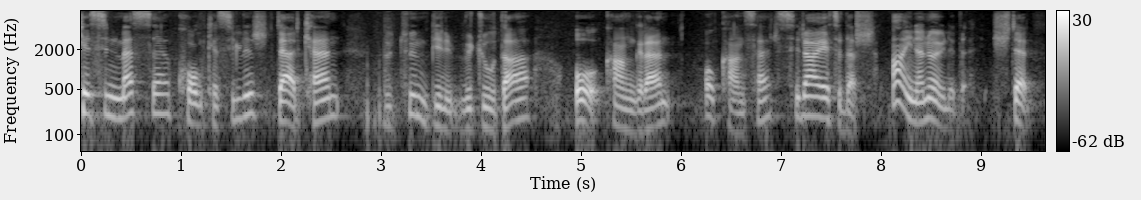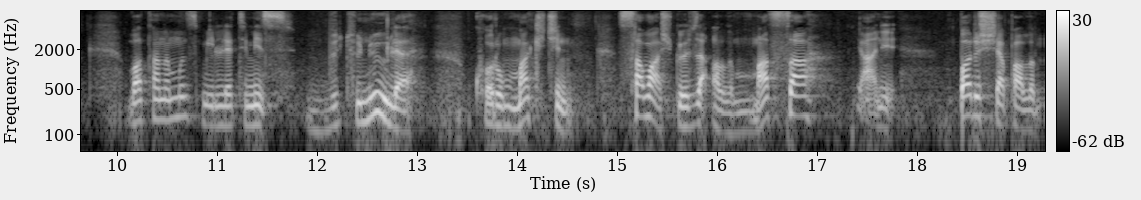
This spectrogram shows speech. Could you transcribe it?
kesilmezse kol kesilir derken bütün bir vücuda o kangren, o kanser sirayet eder. Aynen öyle de. İşte vatanımız, milletimiz bütünüyle korunmak için savaş göze alınmazsa yani barış yapalım,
